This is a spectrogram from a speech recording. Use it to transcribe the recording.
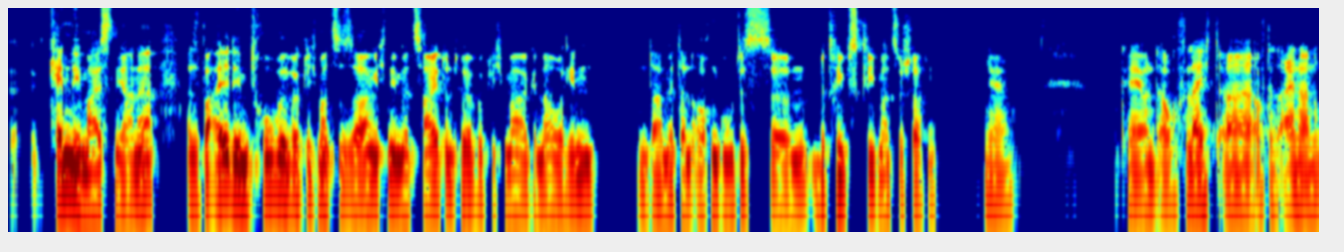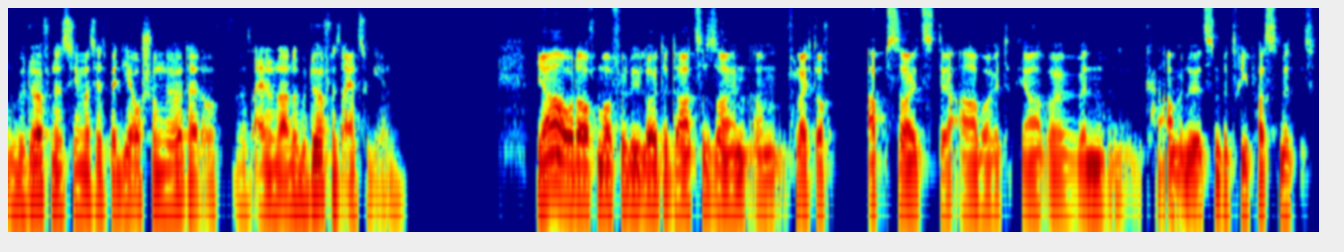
Äh, kennen die meisten ja, ne? Also bei all dem Trubel wirklich mal zu sagen, ich nehme mir Zeit und höre wirklich mal genau hin, um damit dann auch ein gutes ähm, Betriebsklima zu schaffen. Ja. Okay, und auch vielleicht äh, auf das eine oder andere Bedürfnis, wie man es jetzt bei dir auch schon gehört hat, auf das eine oder andere Bedürfnis einzugehen. Ja, oder auch mal für die Leute da zu sein, ähm, vielleicht auch abseits der Arbeit. Ja, weil wenn, keine Ahnung, wenn du jetzt einen Betrieb hast mit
